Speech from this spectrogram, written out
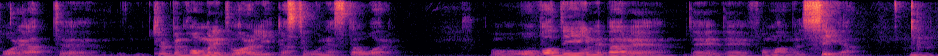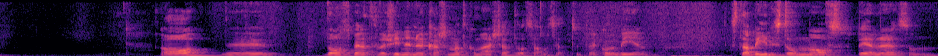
på det att eh, truppen kommer inte vara lika stor nästa år. Och, och vad det innebär, det, det får man väl se. Mm. Ja, det, de spelarna som försvinner nu kanske man inte kommer ersätta på samma sätt. Utan det kommer bli en stabil stomme av spelare som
